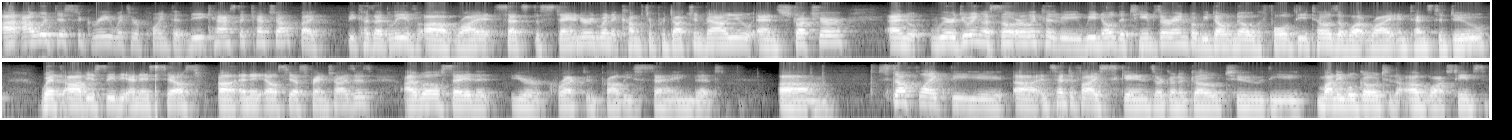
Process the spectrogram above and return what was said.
I, I would disagree with your point that League has to catch up by, because I believe uh, Riot sets the standard when it comes to production value and structure. And we're doing this little early because we, we know the teams are in, but we don't know the full details of what Riot intends to do with obviously the NACS, uh, NALCS franchises. I will say that you're correct in probably saying that um, stuff like the uh, incentivized skins are going to go to the money will go to the Overwatch teams.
